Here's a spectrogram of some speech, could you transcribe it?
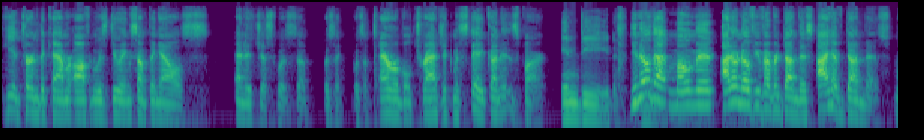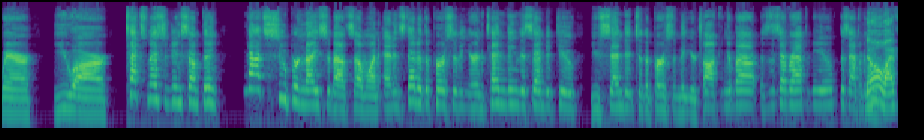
he had turned the camera off and was doing something else, and it just was a was a was a terrible, tragic mistake on his part. Indeed. You know that moment? I don't know if you've ever done this. I have done this where you are text messaging something not super nice about someone, and instead of the person that you're intending to send it to, you send it to the person that you're talking about. Has this ever happened to you? This happened to No, me. I've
